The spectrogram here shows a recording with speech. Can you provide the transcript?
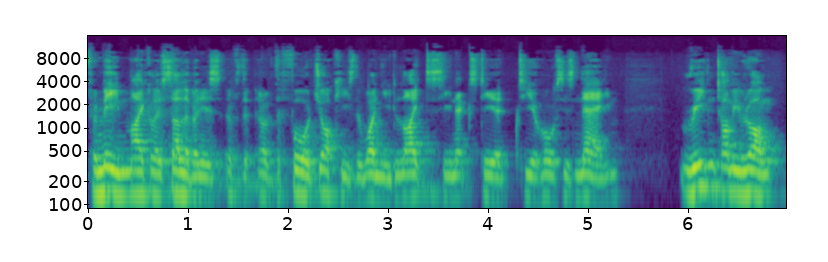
For me, Michael O'Sullivan is of the of the four jockeys the one you'd like to see next to your to your horse's name. Readin Tommy Wrong,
